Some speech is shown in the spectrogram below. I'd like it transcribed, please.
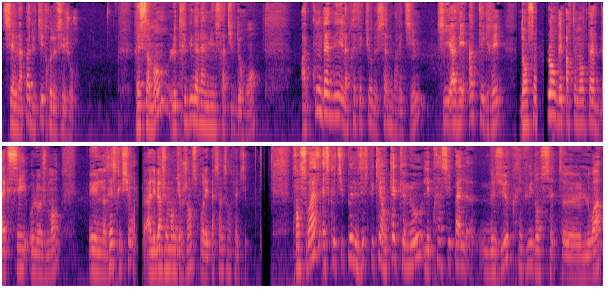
si elle n'a pas de titre de séjour. Récemment, le tribunal administratif de Rouen a condamné la préfecture de Seine-Maritime qui avait intégré dans son plan départemental d'accès au logement une restriction à l'hébergement d'urgence pour les personnes sans papier. Françoise, est-ce que tu peux nous expliquer en quelques mots les principales mesures prévues dans cette euh, loi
